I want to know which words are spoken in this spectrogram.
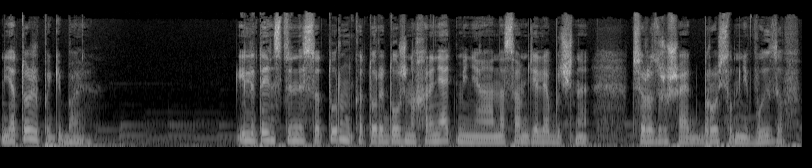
Я тоже погибаю. Или таинственный Сатурн, который должен охранять меня, а на самом деле обычно все разрушает, бросил мне вызов.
